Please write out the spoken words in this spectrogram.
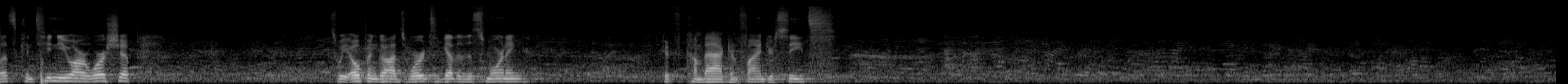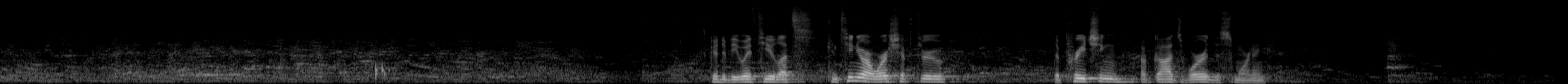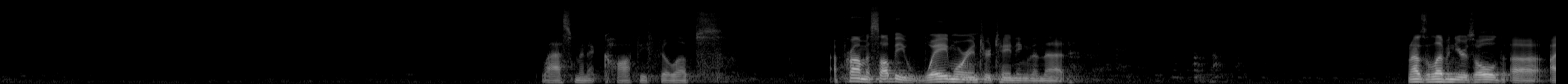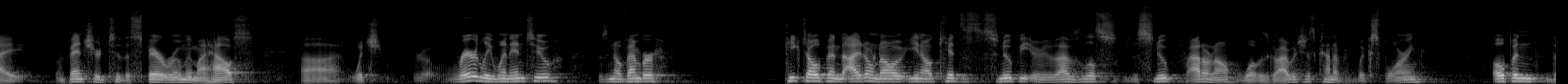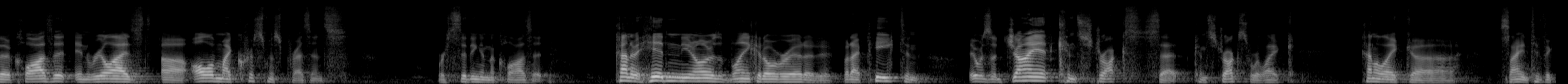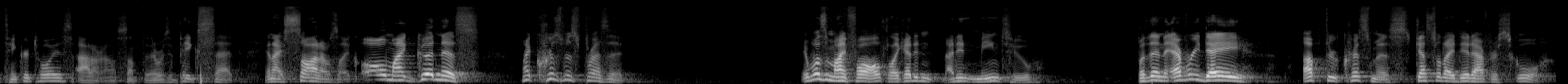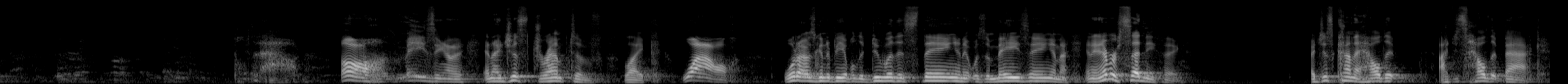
Let's continue our worship as we open God's Word together this morning. You could come back and find your seats. It's good to be with you. Let's continue our worship through the preaching of God's Word this morning. Last minute coffee fill ups. I promise I'll be way more entertaining than that. When I was 11 years old, uh, I ventured to the spare room in my house, uh, which rarely went into. It was November. Peeked open. I don't know, you know, kids, Snoopy, I was a little Snoop, I don't know what was going. I was just kind of exploring. Opened the closet and realized uh, all of my Christmas presents were sitting in the closet. Kind of hidden, you know, there was a blanket over it, but I peeked and there was a giant Construx set. Construx were like, kind of like uh, scientific tinker toys. I don't know, something. There was a big set. And I saw it, I was like, oh my goodness, my Christmas present. It wasn't my fault, like I didn't, I didn't mean to. But then every day up through Christmas, guess what I did after school? Oh, it was amazing. And I, and I just dreamt of, like, wow, what I was going to be able to do with this thing, and it was amazing. And I, and I never said anything. I just kind of held it, I just held it back.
